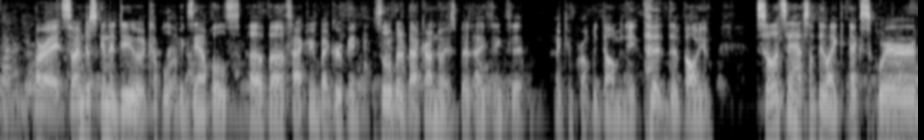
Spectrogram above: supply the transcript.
All right, so I'm just going to do a couple of examples of uh, factoring by grouping. There's a little bit of background noise, but I think that I can probably dominate the, the volume. So let's say I have something like x squared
